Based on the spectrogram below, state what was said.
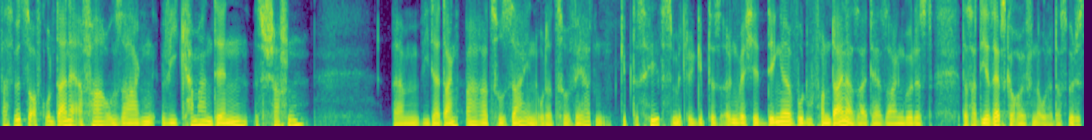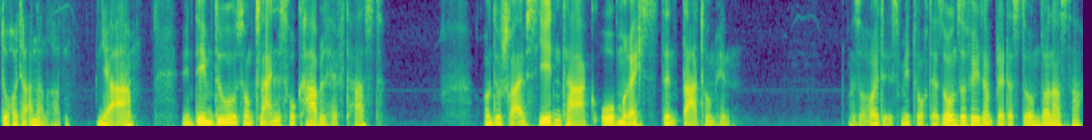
Was würdest du aufgrund deiner Erfahrung sagen, wie kann man denn es schaffen, ähm, wieder dankbarer zu sein oder zu werden? Gibt es Hilfsmittel? Gibt es irgendwelche Dinge, wo du von deiner Seite her sagen würdest, das hat dir selbst geholfen oder das würdest du heute anderen raten? Ja, indem du so ein kleines Vokabelheft hast und du schreibst jeden Tag oben rechts den Datum hin. Also heute ist Mittwoch der so und so viel, dann blätterst du um Donnerstag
